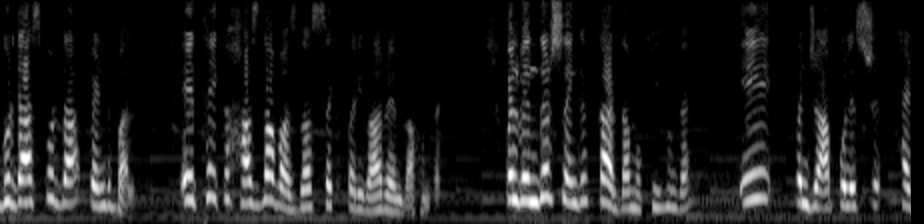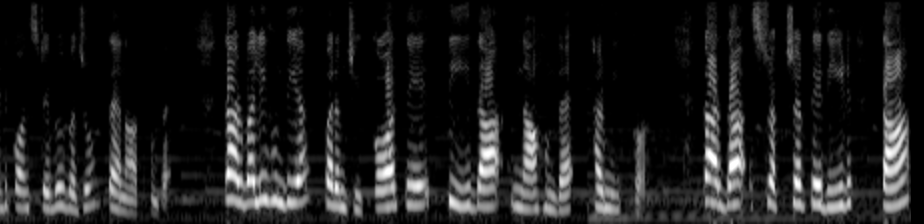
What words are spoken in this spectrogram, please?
ਗੁਰਦਾਸਪੁਰ ਦਾ ਪਿੰਡ ਬਲ। ਇੱਥੇ ਇੱਕ ਹੱਸਦਾ ਵਸਦਾ ਸਿੱਖ ਪਰਿਵਾਰ ਰਹਿੰਦਾ ਹੁੰਦਾ ਹੈ। ਪਲਵਿੰਦਰ ਸਿੰਘ ਘਰ ਦਾ ਮੁਖੀ ਹੁੰਦਾ ਹੈ। ਇਹ ਪੰਜਾਬ ਪੁਲਿਸ 'ਚ ਹੈੱਡ ਕਾਂਸਟੇਬਲ ਵਜੋਂ ਤਾਇਨਾਤ ਹੁੰਦਾ ਹੈ। ਘਰ ਵਾਲੀ ਹੁੰਦੀ ਆ ਪਰਮਜੀਤ ਕੌਰ ਤੇ ਧੀ ਦਾ ਨਾਂ ਹੁੰਦਾ ਹੈ ਹਰਮੀਤ ਕੌਰ। ਘਰ ਦਾ ਸਟਰਕਚਰ ਤੇ ਰੀੜ ਤਾਂ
